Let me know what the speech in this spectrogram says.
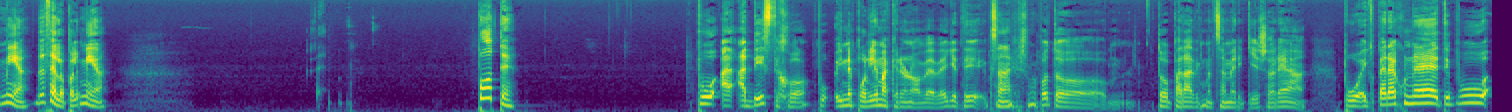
μία. Δεν θέλω πολύ, μία. Πότε; Που αντίστοιχο, που είναι πολύ μακρινό βέβαια, γιατί ξαναχρησιμοποιώ το, το παράδειγμα της Αμερικής, ωραία, που εκεί πέρα έχουν τύπου...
